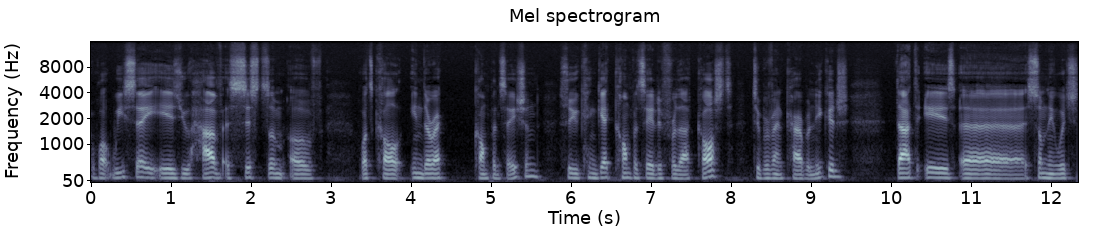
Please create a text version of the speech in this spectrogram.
what we say is you have a system of what's called indirect compensation. So you can get compensated for that cost to prevent carbon leakage. That is uh, something which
